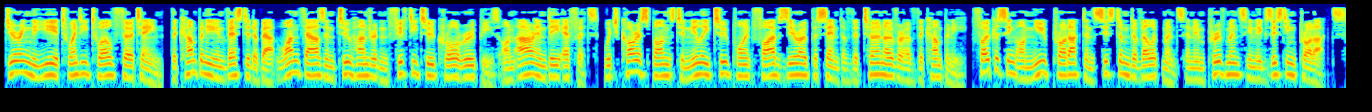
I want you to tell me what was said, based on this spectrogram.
During the year 2012-13, the company invested about 1,252 crore rupees on R&D efforts, which corresponds to nearly 2.50% of the turnover of the company, focusing on new product and system developments and improvements in existing products.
